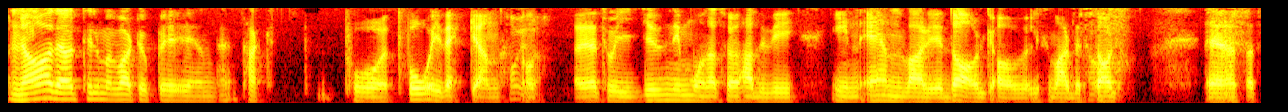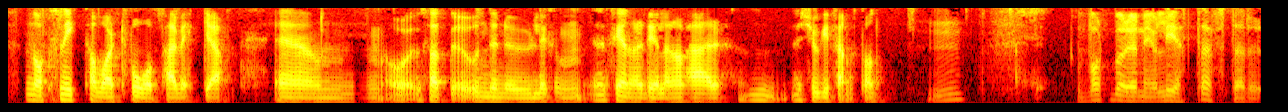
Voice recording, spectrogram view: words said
ja, det har till och med varit uppe i en takt på två i veckan. Jag tror i juni månad så hade vi in en varje dag av liksom arbetsdag. Oh. Så att något snitt har varit två per vecka. Och, så att under nu liksom, senare delen av här 2015. Mm. Vart började ni att leta efter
